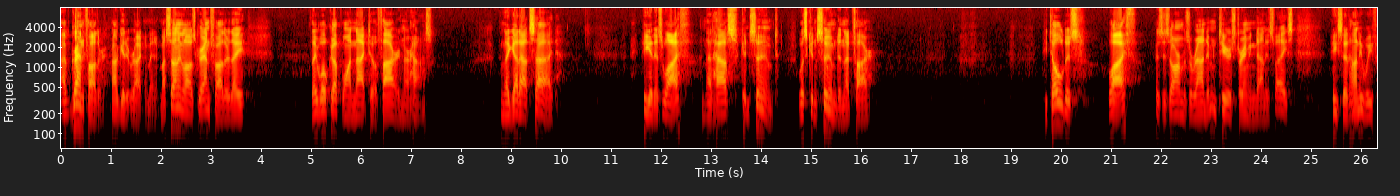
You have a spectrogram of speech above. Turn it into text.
uh, grandfather, I'll get it right in a minute. My son in law's grandfather, they, they woke up one night to a fire in their house. And they got outside. He and his wife, and that house consumed, was consumed in that fire. He told his wife, as his arm was around him and tears streaming down his face, he said, Honey, we've,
